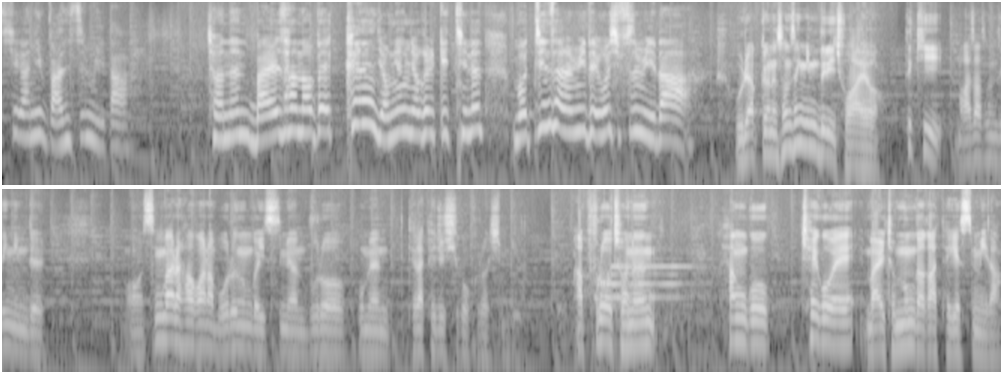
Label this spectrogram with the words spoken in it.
시간이 많습니다. 저는 말 산업에 큰 영향력을 끼치는 멋진 사람이 되고 싶습니다. 우리 학교는 선생님들이 좋아요. 특히 마사 선생님들 어, 승마를 하거나 모르는 거 있으면 물어보면 대답해 주시고 그러십니다. 앞으로 저는 한국 최고의 말 전문가가 되겠습니다.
